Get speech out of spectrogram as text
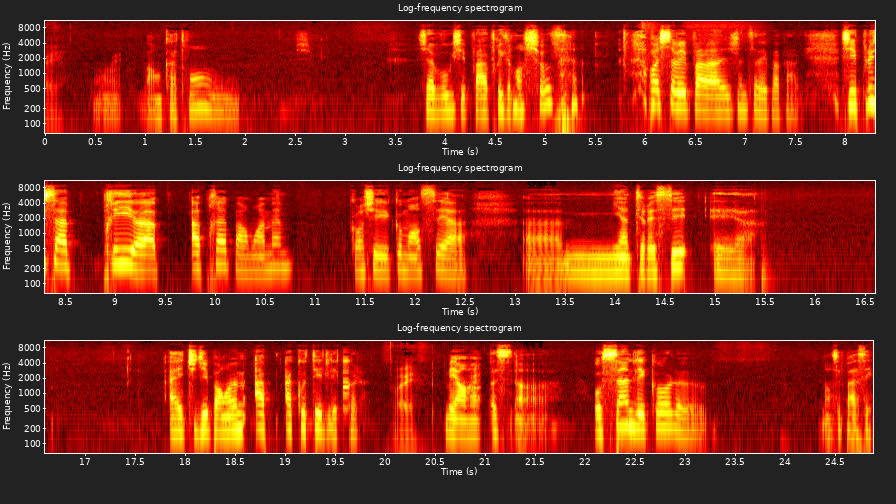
Oui. Bah, en 4 ans, j'avoue que j'ai pas appris grand chose. Moi, je savais pas, je ne savais pas parler. J'ai plus appris euh, après par moi-même quand j'ai commencé à, m'y intéresser et à, à étudier par moi-même à, côté de l'école. Ouais. Mais au sein de l'école, euh, non, c'est pas assez.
